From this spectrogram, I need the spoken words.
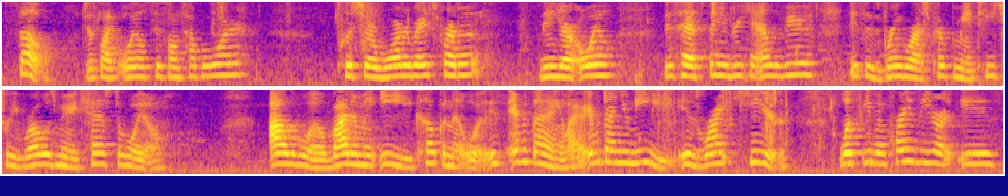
So, just like oil sits on top of water, put your water-based product, then your oil. This has fenugreek and aloe vera. This is bhringraj, peppermint, tea tree, rosemary, castor oil, olive oil, vitamin E, coconut oil. It's everything. Like, everything you need is right here. What's even crazier is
